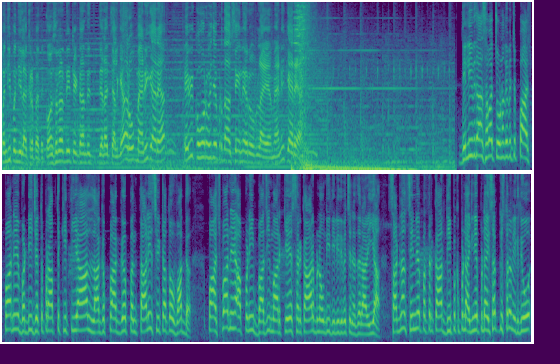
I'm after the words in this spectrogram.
25 25 ਲੱਖ ਰੁਪਏ ਤੇ ਕੌਂਸਲਰ ਦੀ ਟਿਕਟਾਂ ਤੇ ਜਿਹੜਾ ਚੱਲ ਗਿਆ, ਆਰੋਪ ਮੈਂ ਨਹੀਂ ਕਹਿ ਰਿਹਾ। ਇਹ ਵੀ ਕੁੰਵਰ ਵਿਜੇ ਪ੍ਰਤਾਪ ਸਿੰਘ ਨੇ ਆਰੋਪ ਲਾਇਆ, ਮੈਂ ਨਹੀਂ ਕਹਿ ਰਿਹਾ। ਦਿੱਲੀ ਵਿਧਾਨ ਸਭਾ ਚੋਣਾਂ ਦੇ ਵਿੱਚ ਭਾਜਪਾ ਨੇ ਵੱਡੀ ਜਿੱਤ ਪ੍ਰਾਪਤ ਕੀਤੀ ਆ। ਲਗਭਗ 45 ਸੀਟਾਂ ਤੋਂ ਵੱਧ ਭਾਜਪਾ ਨੇ ਆਪਣੀ ਬਾਜੀ ਮਾਰ ਕੇ ਸਰਕਾਰ ਬਣਾਉਂਦੀ ਦਿੱਲੀ ਦੇ ਵਿੱਚ ਨਜ਼ਰ ਆ ਰਹੀ ਆ। ਸਾਡੇ ਨਾਲ ਸੀਨੀਅਰ ਪੱਤਰਕਾਰ ਦੀਪਕ ਭੰਡਾਰੀ ਨੇ। ਭੰਡਾਰੀ ਸਾਹਿਬ ਕਿਸ ਤਰ੍ਹਾਂ ਵੇਖਦੇ ਹੋ?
